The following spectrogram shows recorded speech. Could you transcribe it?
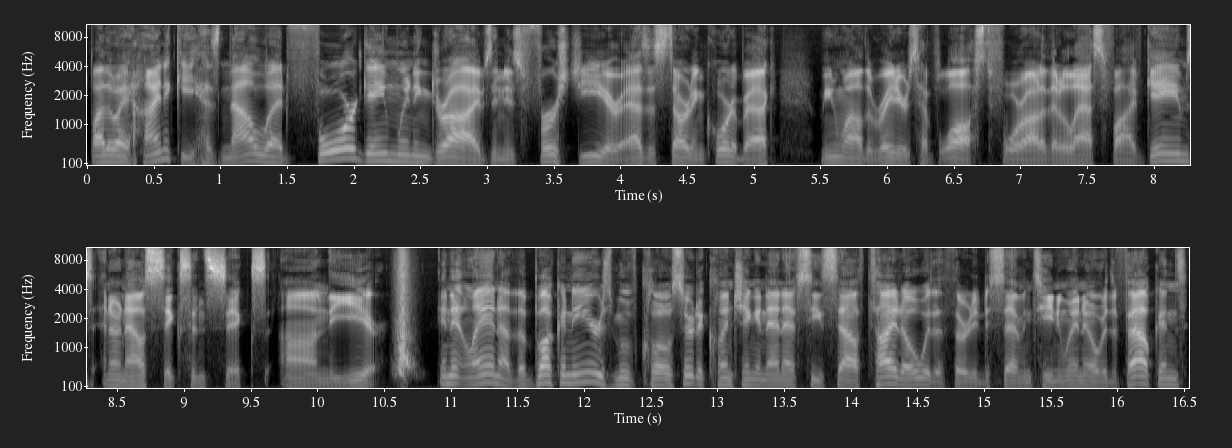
By the way, Heinicke has now led 4 game-winning drives in his first year as a starting quarterback. Meanwhile, the Raiders have lost 4 out of their last 5 games and are now 6 and 6 on the year. In Atlanta, the Buccaneers move closer to clinching an NFC South title with a 30 17 win over the Falcons,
